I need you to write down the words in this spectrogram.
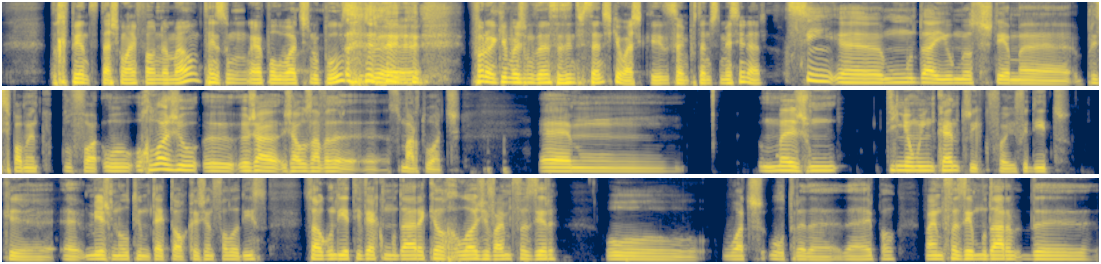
De repente estás com um iPhone na mão, tens um Apple Watch no pulso. eh, foram aqui umas mudanças interessantes que eu acho que são importantes de mencionar. Sim, eh, mudei o meu sistema, principalmente o telefone. O, o relógio, eh, eu já, já usava eh, smartwatch, Ehm, mas tinha um encanto, e que foi, foi dito que, mesmo no último Tech Talk a gente falou disso, se algum dia tiver que mudar, aquele relógio vai-me fazer o Watch Ultra da, da Apple, vai-me fazer mudar de,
